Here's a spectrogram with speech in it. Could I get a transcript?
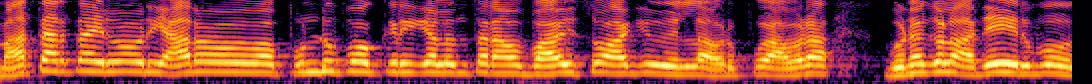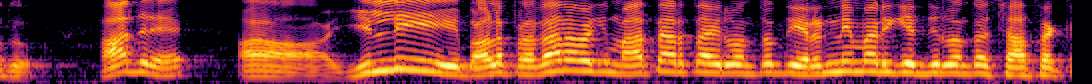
ಮಾತಾಡ್ತಾ ಇರುವವರು ಯಾರೋ ಪುಂಡು ಅಂತ ನಾವು ಭಾವಿಸುವ ಹಾಗೆಯೂ ಇಲ್ಲ. ಅವರು ಅವರ ಗುಣಗಳು ಅದೇ ಇರ್ಬೋದು. ಆದರೆ ಇಲ್ಲಿ ಭಾಳ ಪ್ರಧಾನವಾಗಿ ಮಾತಾಡ್ತಾ ಇರುವಂಥದ್ದು ಎರಡನೇ ಮಾರಿ ಗೆದ್ದಿರುವಂಥ ಶಾಸಕ.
